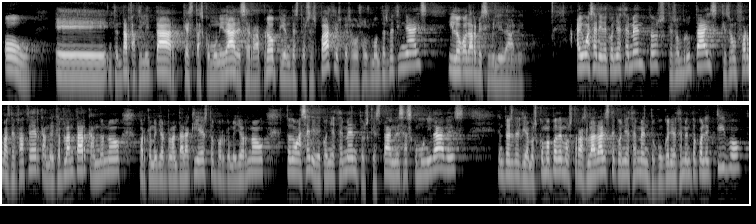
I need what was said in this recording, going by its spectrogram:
ou eh, intentar facilitar que estas comunidades se reapropien destes espacios, que son os seus montes veciñais, e logo dar visibilidade. Hai unha serie de coñecementos que son brutais, que son formas de facer, cando hai que plantar, cando non, porque mellor plantar aquí isto, porque mellor non, toda unha serie de coñecementos que están nesas comunidades, Entón, decíamos, como podemos trasladar este coñecemento cun coñecemento colectivo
